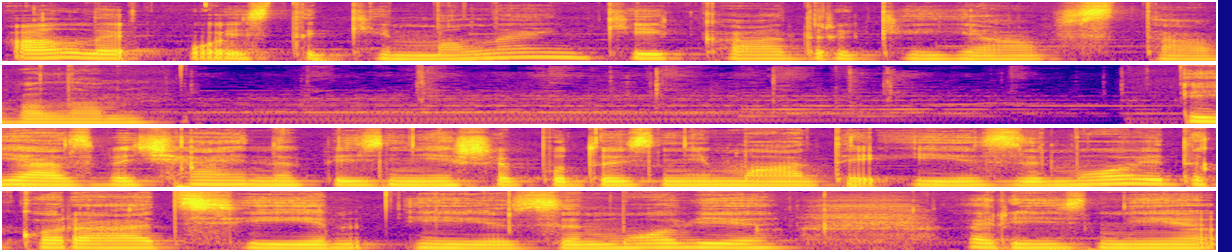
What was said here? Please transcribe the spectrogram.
Але ось такі маленькі кадрики я вставила. Я, звичайно, пізніше буду знімати і зимові декорації, і зимові різні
